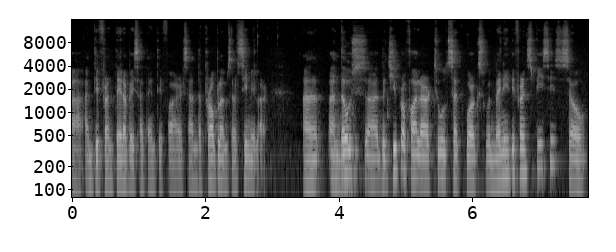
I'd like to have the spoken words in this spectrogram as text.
and different database identifiers, and the problems are similar. and those, the gProfiler toolset works with many different species. So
